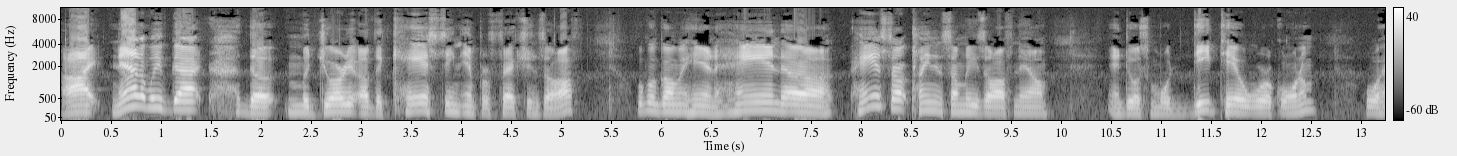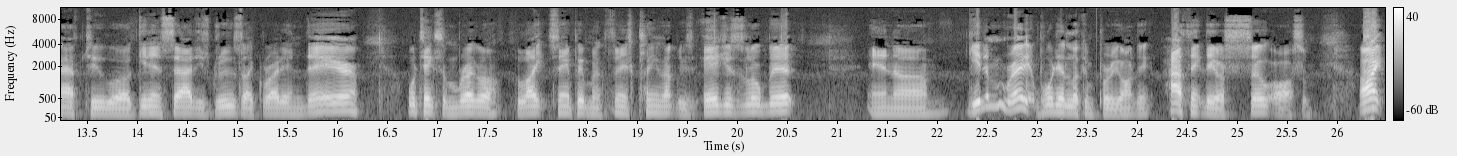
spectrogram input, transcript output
All right, now that we've got the majority of the casting imperfections off, we're going to go in here and hand, uh, hand start cleaning some of these off now and doing some more detail work on them. We'll have to uh, get inside these grooves like right in there. We'll take some regular light sandpaper and finish cleaning up these edges a little bit. And uh, Get them ready. Boy, they're looking pretty, aren't they? I think they are so awesome. All right,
